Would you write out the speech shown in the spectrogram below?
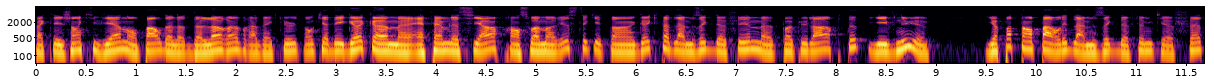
Fait que les gens qui viennent, on parle de, leur œuvre avec eux. Donc, il y a des gars comme euh, FM Le Sieur, François Maurice, qui est un gars qui fait de la musique de film euh, populaire, puis tout. Il est venu, euh, il a pas tant parlé de la musique de film qu'il a faite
